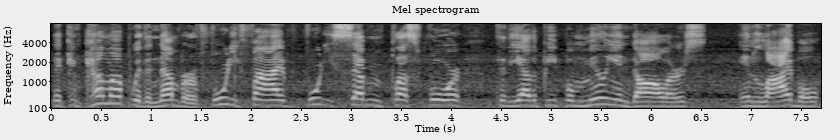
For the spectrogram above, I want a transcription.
that can come up with a number of 45, 47 plus 4 to the other people, million dollars in libel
